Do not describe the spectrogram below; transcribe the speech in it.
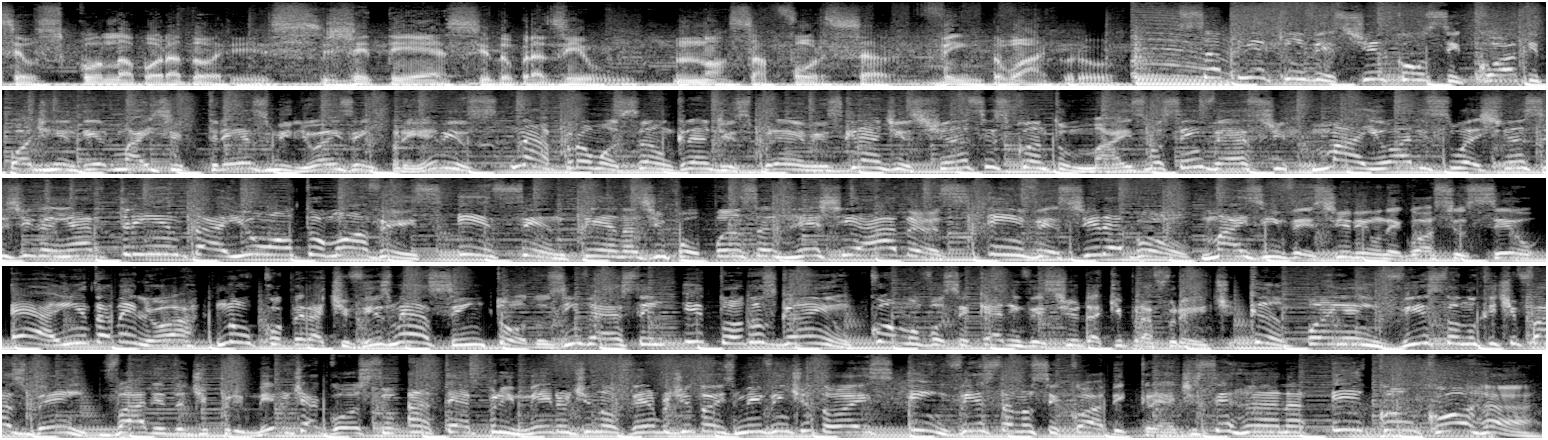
seus colaboradores. GTS do Brasil. Nossa força vem do agro. Sabia que investir com o Cicobi pode render mais de 3 milhões em prêmios? Na promoção Grandes Prêmios, Grandes Chances, quanto mais você investe, maiores suas chances de ganhar 31 automóveis e centenas de poupanças recheadas. Investir é bom, mas investir em um negócio seu é ainda melhor. No cooperativismo é assim, todos investem e todos ganham. Como você quer investir daqui para frente? Campanha Invista no que te faz bem. Válida de 1 de agosto até 1 de novembro de 2022. Invista no Cicobi Cred Serrana e concorra.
